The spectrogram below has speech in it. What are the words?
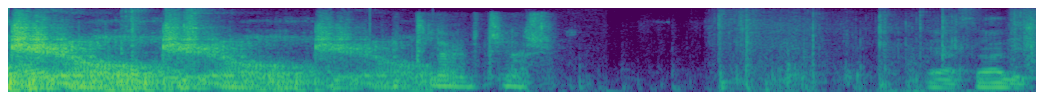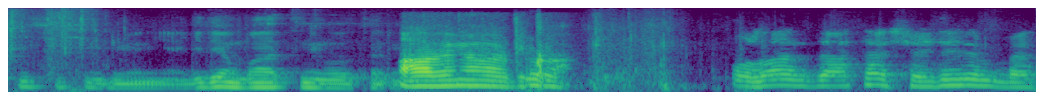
Kill. Kill. Kill. Bittiler bittiler. Ya Salih hiç iş bilmiyorsun ya. Gidiyorum Bahattin'i koltarıyorum. AVM var Biko. Ulan zaten şeydeydim ben.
